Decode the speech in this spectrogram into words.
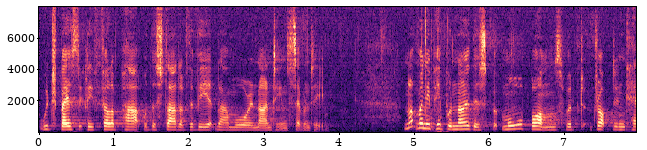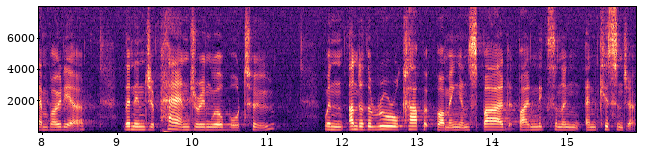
which basically fell apart with the start of the Vietnam War in 1970. Not many people know this, but more bombs were dropped in Cambodia than in Japan during World War II, when under the rural carpet bombing inspired by Nixon and, and Kissinger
